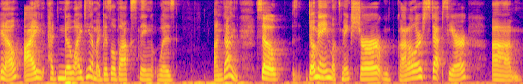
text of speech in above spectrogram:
you know, I had no idea my BizzleBox thing was undone. So domain, let's make sure we've got all our steps here. Um,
